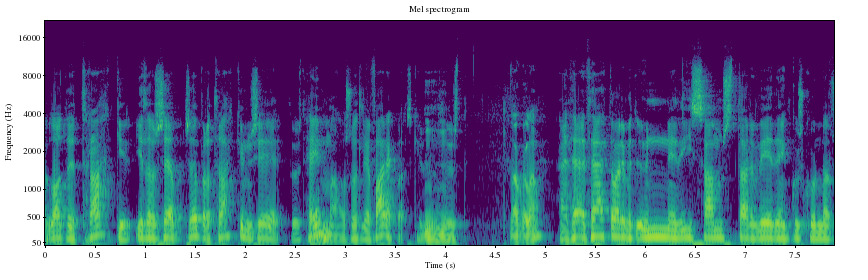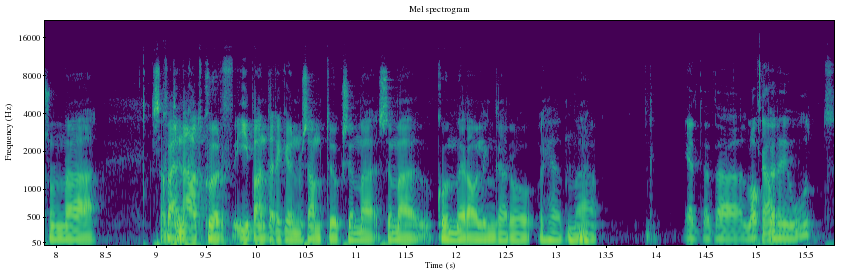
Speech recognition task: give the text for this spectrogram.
látið trakkir, ég ætla að segja, segja bara trakkinu sé, veist, heima og svo ætla ég að fara eitthvað skilur, veist, Nákvæmlega. En þe- þetta var einmitt unnið í samstarf við einhvers konar svona Hvenna átkvörf í bandaríkjunum samtök sem að, sem að með rálingar og, og hérna ég held að þetta lokkar þig út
